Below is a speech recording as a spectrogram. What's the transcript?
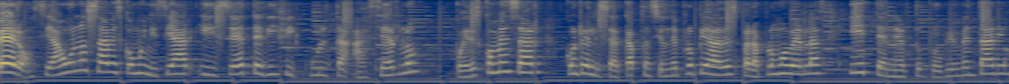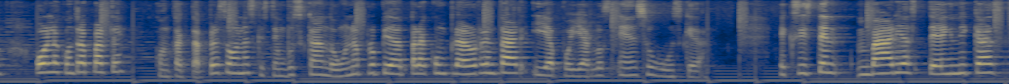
Pero si aún no sabes cómo iniciar y se te dificulta hacerlo, puedes comenzar con realizar captación de propiedades para promoverlas y tener tu propio inventario. O la contraparte, contactar personas que estén buscando una propiedad para comprar o rentar y apoyarlos en su búsqueda. Existen varias técnicas,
